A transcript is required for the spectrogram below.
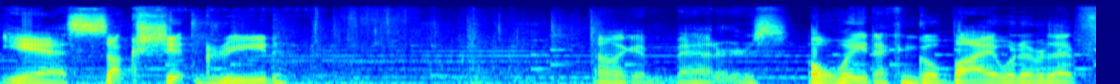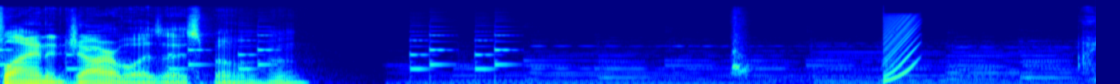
Yeah, suck shit, greed. Not like it matters. Oh, wait, I can go buy whatever that fly in a jar was, I suppose. Huh? I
